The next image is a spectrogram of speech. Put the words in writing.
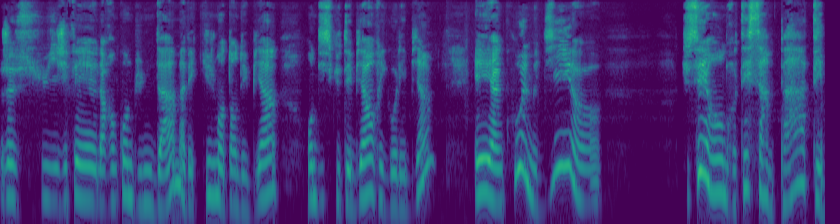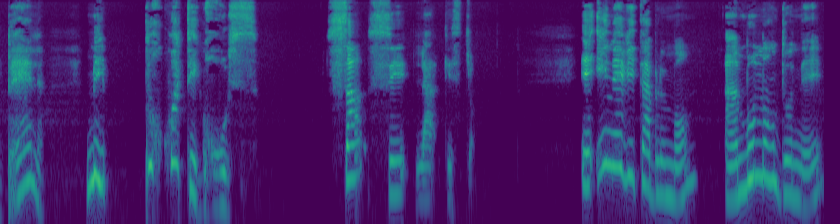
je suis, j'ai fait la rencontre d'une dame avec qui je m'entendais bien, on discutait bien, on rigolait bien, et un coup elle me dit, euh, tu sais Ambre, t'es sympa, t'es belle, mais pourquoi t'es grosse? Ça, c'est la question. Et inévitablement, à un moment donné,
